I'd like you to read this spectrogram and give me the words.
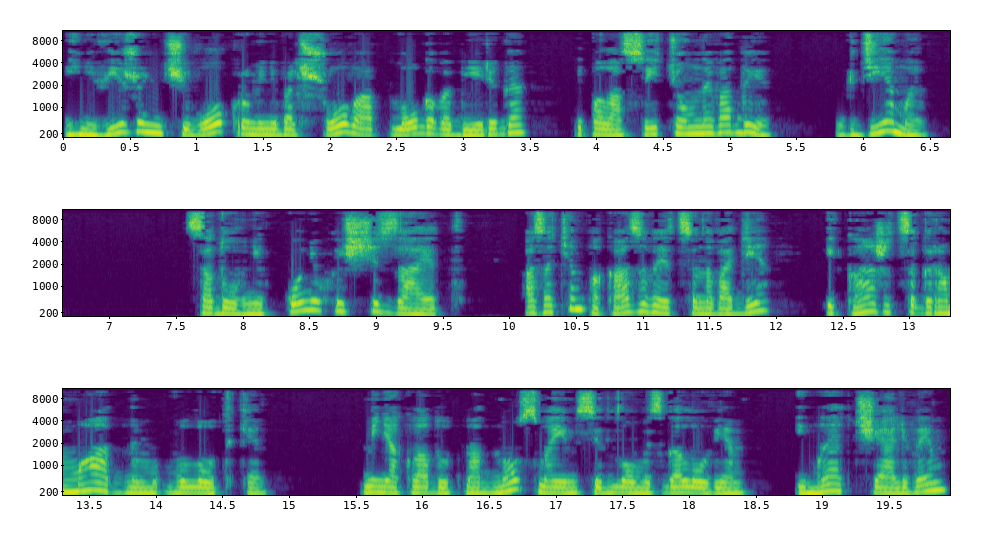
и не вижу ничего, кроме небольшого отлогого берега и полосы темной воды. Где мы? Садовник-конюх исчезает, а затем показывается на воде и кажется громадным в лодке. Меня кладут на дно с моим седлом изголовьем, и мы отчаливаем,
